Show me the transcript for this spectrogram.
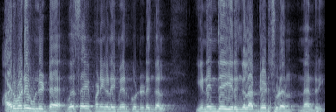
அறுவடை உள்ளிட்ட விவசாய பணிகளை மேற்கொண்டிடுங்கள். இணைந்தே இருங்கள் அப்டேட்ஸுடன். நன்றி.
